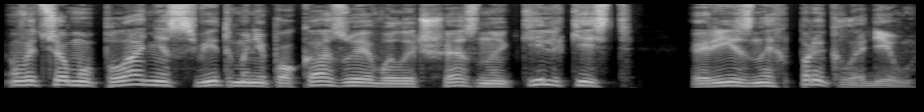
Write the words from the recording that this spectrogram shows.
В цьому плані світ мені показує величезну кількість різних прикладів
